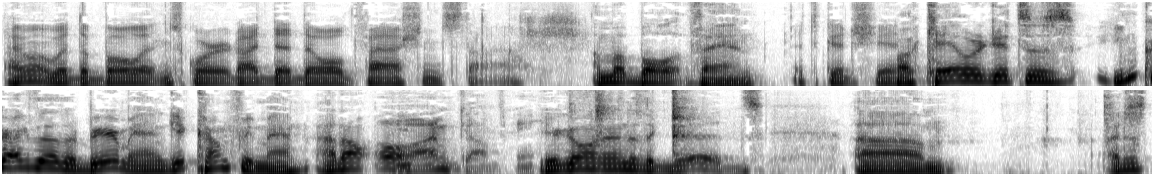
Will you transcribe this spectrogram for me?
I went with the Bulleit and squirt. I did the old fashioned style. I'm a Bulleit fan. It's good shit. While Kehler gets his, you can crack the other beer, man. Get comfy, man. I don't. Oh, I'm comfy. You're going into the goods. Um, I just,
